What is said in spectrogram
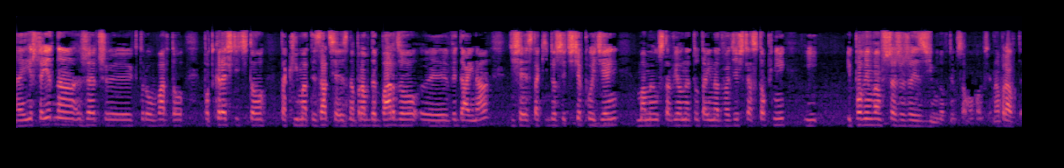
E, Jeszcze jedna rzecz, y, którą warto podkreślić, to ta klimatyzacja jest naprawdę bardzo y, wydajna. Dzisiaj jest taki dosyć ciepły dzień. Mamy ustawione tutaj na 20 stopni i, i powiem Wam szczerze, że jest zimno w tym samochodzie. Naprawdę.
